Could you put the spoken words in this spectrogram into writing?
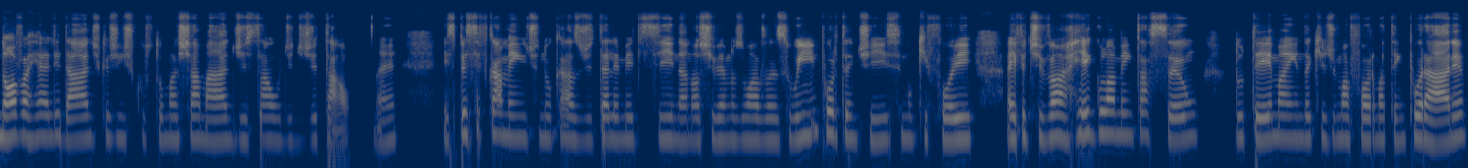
nova realidade que a gente costuma chamar de saúde digital. Né? Especificamente no caso de telemedicina, nós tivemos um avanço importantíssimo, que foi a efetiva regulamentação do tema, ainda que de uma forma temporária,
